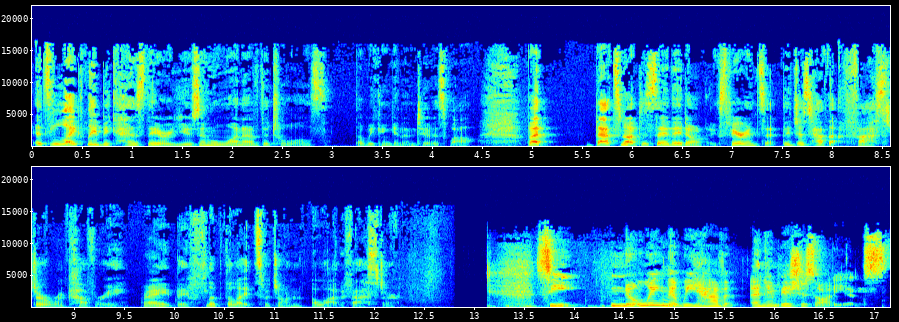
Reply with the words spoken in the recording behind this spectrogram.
it's likely because they are using one of the tools that we can get into as well. But that's not to say they don't experience it. They just have that faster recovery, right? They flip the light switch on a lot faster. See, knowing that we have an ambitious audience,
